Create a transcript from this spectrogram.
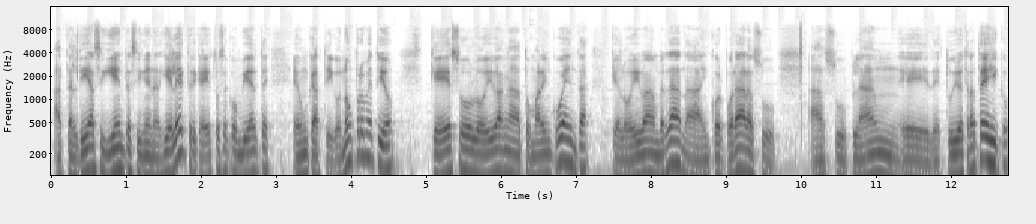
hasta el día siguiente sin energía eléctrica y esto se convierte en un castigo. Nos prometió que eso lo iban a tomar en cuenta, que lo iban, ¿verdad?, a incorporar a su, a su plan eh, de estudio estratégico.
